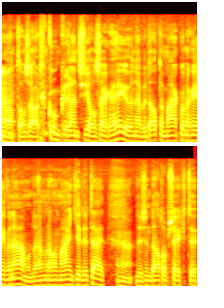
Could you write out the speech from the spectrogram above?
Nee. Want dan zou de concurrentie al zeggen, hé, hey, we hebben dat, dan maken we nog even na. Want dan hebben we nog een maandje de tijd. Ja. Dus in dat opzicht eh,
